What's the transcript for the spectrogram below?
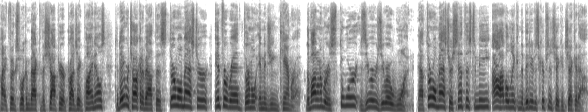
Hi folks, welcome back to the shop here at Project Pine Hills. Today we're talking about this ThermalMaster infrared thermal imaging camera. The model number is Thor001. Now ThermalMaster sent this to me. I'll have a link in the video description so you can check it out.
